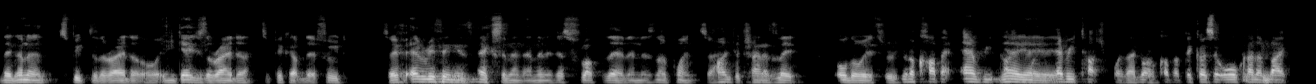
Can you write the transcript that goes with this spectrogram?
they're going to speak to the rider or engage the rider to pick up their food. So if everything is excellent and then it just flops there, then there's no point. So have to translate all the way through. You're gonna cover every touch Yeah, yeah, yeah, yeah. every touch point. I've got to cover because it all kind of like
